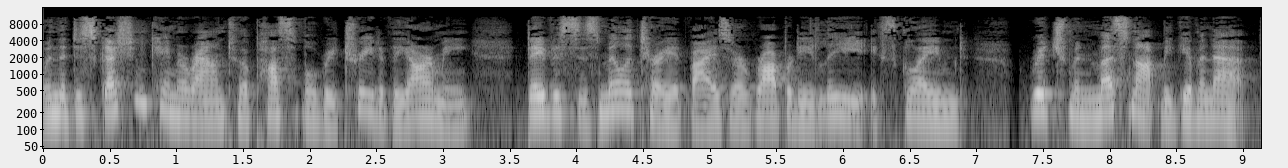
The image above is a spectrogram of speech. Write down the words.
When the discussion came around to a possible retreat of the army, Davis's military adviser, Robert E. Lee, exclaimed, Richmond must not be given up.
